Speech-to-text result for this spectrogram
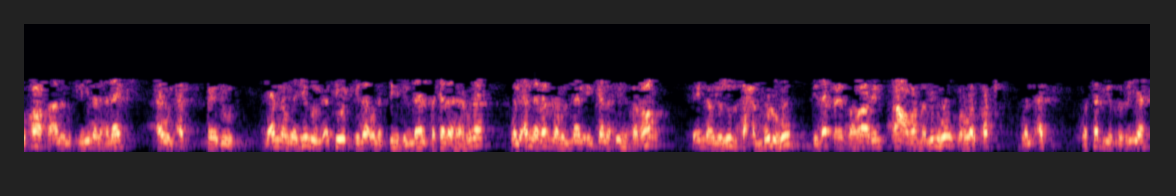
يخاف على المسلمين الهلاك أو الاسر فيجوز لأنه يجوز للأسير فداء نفسه بالمال فكذا ها هنا. ولأن بذله المال إن كان فيه صغار فإنه يجوز تحمله بدفع صغار أعظم منه وهو القتل والاسر وسبي الذرية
